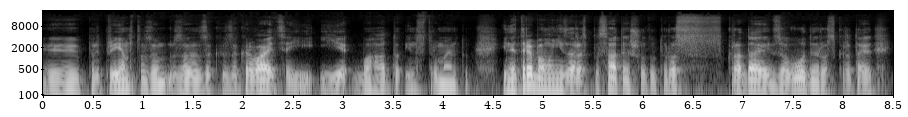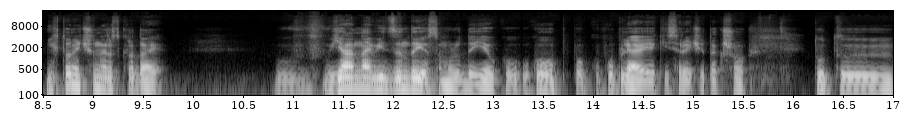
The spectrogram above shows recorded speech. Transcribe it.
е, підприємство за- за- зак- закривається і є багато інструменту. І не треба мені зараз писати, що тут розкрадають заводи, розкрадають. Ніхто нічого не розкрадає. Я навіть з НДСом людей у кого купляю якісь речі. Так що тут е,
